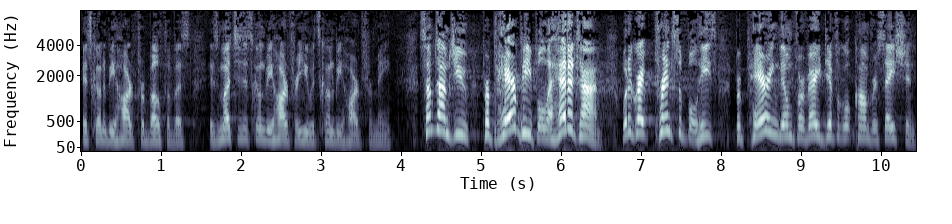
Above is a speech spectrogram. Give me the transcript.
It's going to be hard for both of us. As much as it's going to be hard for you, it's going to be hard for me. Sometimes you prepare people ahead of time. What a great principle. He's preparing them for a very difficult conversation.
